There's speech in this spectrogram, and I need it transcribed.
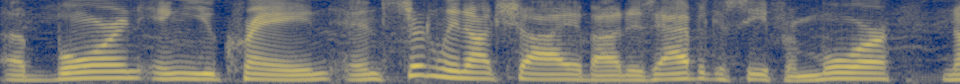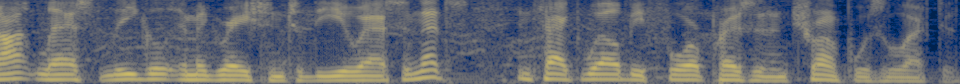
uh, born in Ukraine and certainly not shy about his advocacy for more, not less, legal immigration to the U.S. And that's, in fact, well before President Trump was elected.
